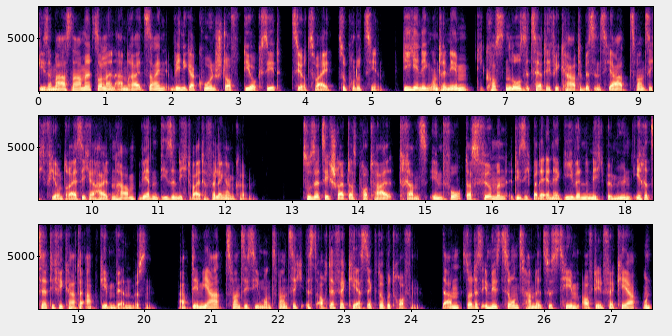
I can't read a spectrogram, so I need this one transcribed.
Diese Maßnahme soll ein Anreiz sein, weniger Kohlenstoffdioxid CO2 zu produzieren. Diejenigen Unternehmen, die kostenlose Zertifikate bis ins Jahr 2034 erhalten haben, werden diese nicht weiter verlängern können. Zusätzlich schreibt das Portal Transinfo, dass Firmen, die sich bei der Energiewende nicht bemühen, ihre Zertifikate abgeben werden müssen. Ab dem Jahr 2027 ist auch der Verkehrssektor betroffen. Dann soll das Emissionshandelssystem auf den Verkehr und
